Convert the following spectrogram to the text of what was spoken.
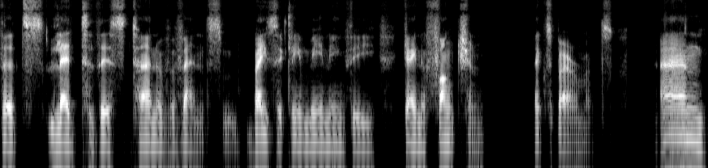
that's led to this turn of events, basically meaning the gain of function experiments, and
